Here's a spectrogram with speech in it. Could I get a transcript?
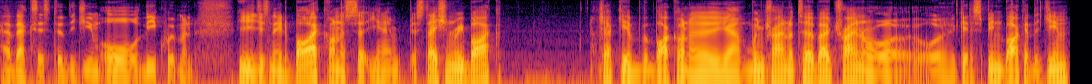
have access to the gym or the equipment. You just need a bike on a you know a stationary bike. Chuck your bike on a um, wind train or turbo trainer, or or get a spin bike at the gym,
